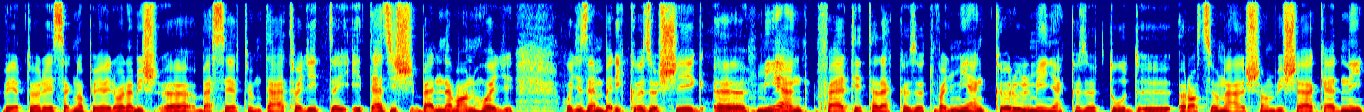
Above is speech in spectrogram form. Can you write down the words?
vértől részegnapjairól nem is beszéltünk. Tehát, hogy itt, itt ez is benne van, hogy, hogy az emberi közösség milyen feltételek között, vagy milyen körülmények között tud racionálisan viselkedni,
